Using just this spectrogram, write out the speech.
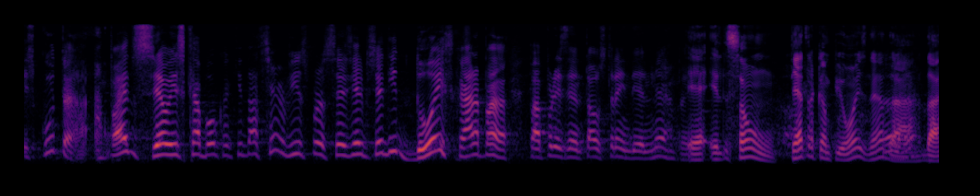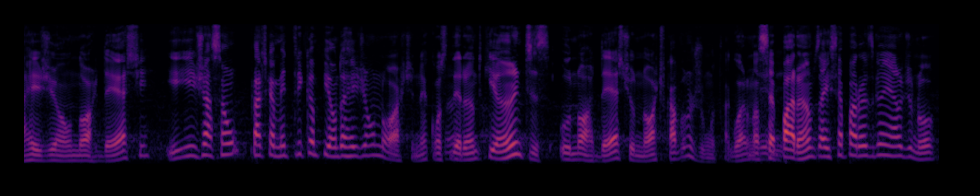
Escuta, rapaz do céu, esse caboclo aqui dá serviço para vocês. Ele precisa de dois caras para apresentar os trem dele, né, rapaz? É, eles são tetracampeões né, da, da região Nordeste e já são praticamente tricampeão da região Norte, né? Considerando que antes o Nordeste e o Norte ficavam juntos. Agora nós separamos, aí separou eles ganharam de novo.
